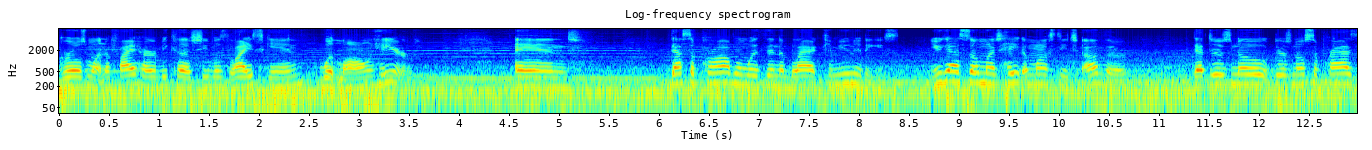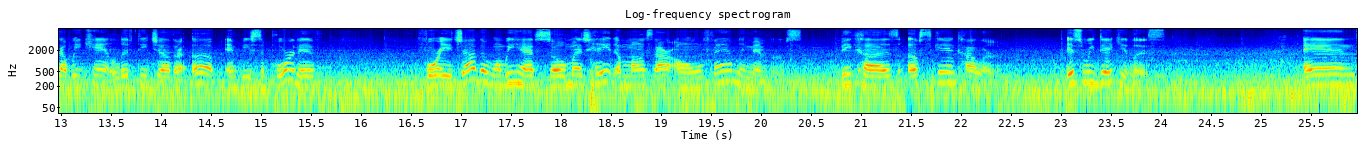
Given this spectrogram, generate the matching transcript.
Girls wanting to fight her because she was light skinned with long hair. And that's a problem within the black communities. You got so much hate amongst each other that there's no there's no surprise that we can't lift each other up and be supportive for each other when we have so much hate amongst our own family members because of skin color. It's ridiculous. And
